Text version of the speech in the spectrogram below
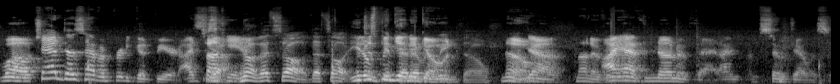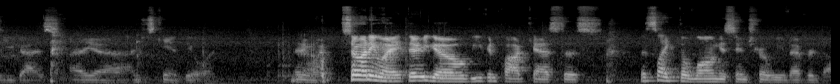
Well, Chad does have a pretty good beard. I just Yeah, can't. No, that's solid. That's solid. You I've don't just been get that getting it every going. week, though. No, Yeah. not every. I have none of that. I'm, I'm so jealous of you guys. I uh, I just can't deal with it. Anyway, so anyway, there you go. You can podcast us. That's like the longest intro we've ever done.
